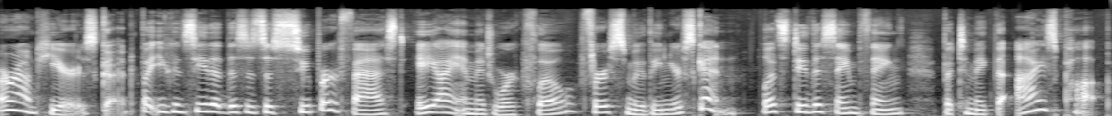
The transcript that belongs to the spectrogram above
around here is good. But you can see that this is a super fast AI image workflow for smoothing your skin. Let's do the same thing, but to make the eyes pop,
